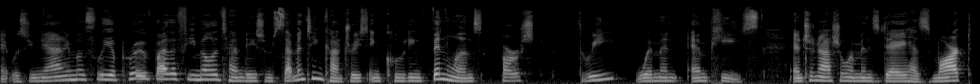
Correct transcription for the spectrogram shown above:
It was unanimously approved by the female attendees from 17 countries, including Finland's first three women MPs. International Women's Day has marked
